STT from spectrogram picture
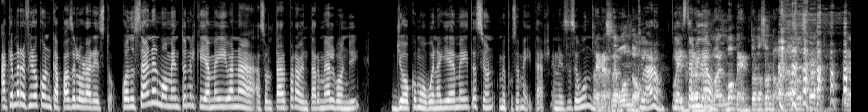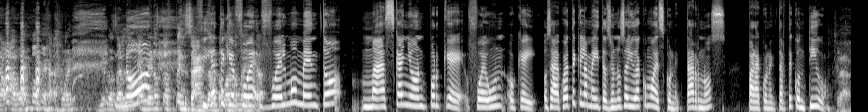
¿A qué me refiero con capaz de lograr esto? Cuando estaba en el momento en el que ya me iban a, a soltar para aventarme al bungee, yo como buena guía de meditación me puse a meditar en ese segundo. En ese segundo. Claro. Y ahí está el video. No, es momento, no son horas. O sea, a buen momento. o sea, no, lo que menos estás pensando. Fíjate que fue, fue el momento más cañón porque fue un, ok, o sea, acuérdate que la meditación nos ayuda como a desconectarnos para conectarte contigo. Claro.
